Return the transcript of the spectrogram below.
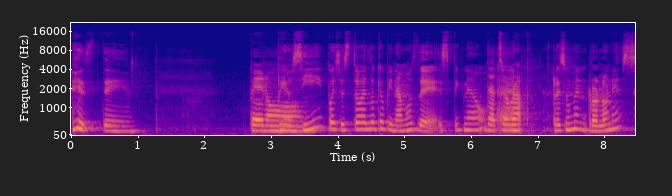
Este. Pero. Pero sí, pues esto es lo que opinamos de Speak Now. That's a Eh, wrap. Resumen, rolones,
